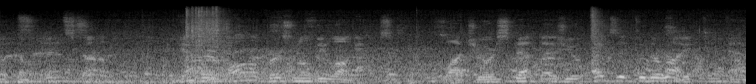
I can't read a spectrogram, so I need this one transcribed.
a complete stop, gather all personal belongings. Watch your step as you exit to the right and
